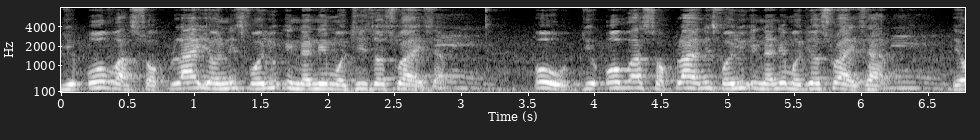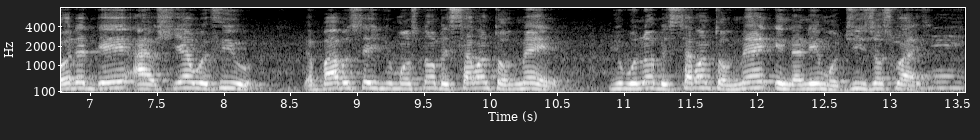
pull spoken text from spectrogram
Jehovah supply your needs for you in the name of Jesus Christ. Amen. Oh, Jehovah supply your needs for you in the name of Jesus Christ. Amen. The other day I shared with you, the Bible says you must not be servant of men. You will not be servant of men in the name of Jesus Christ. Amen.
